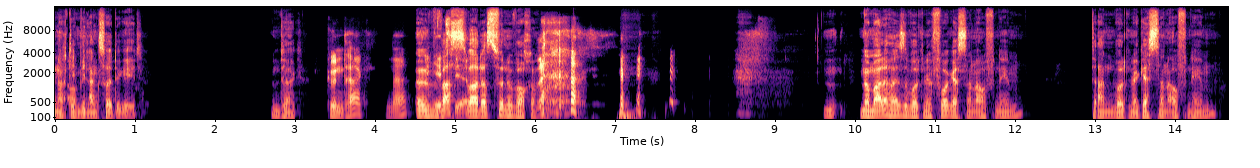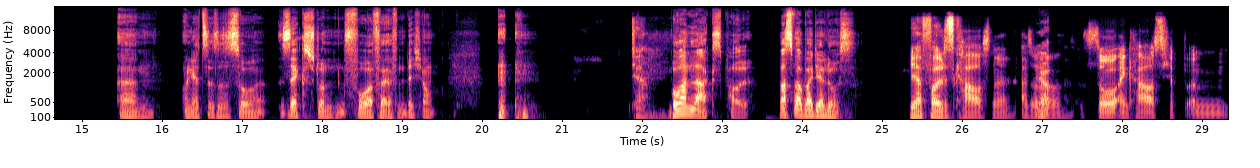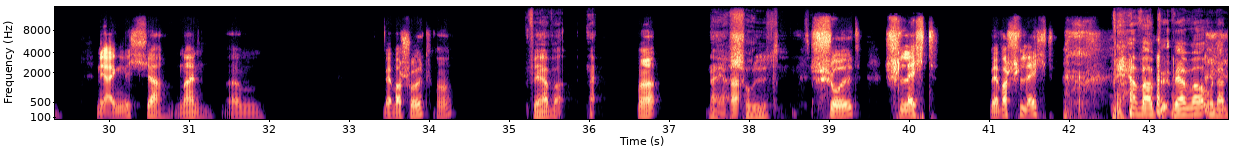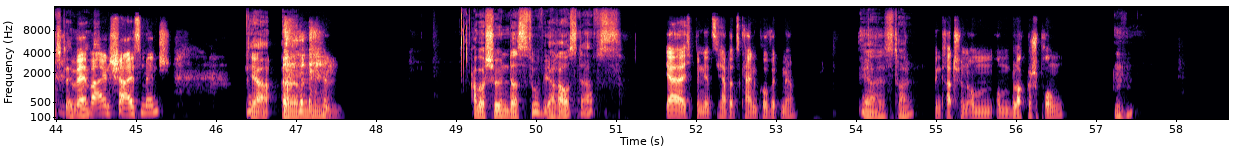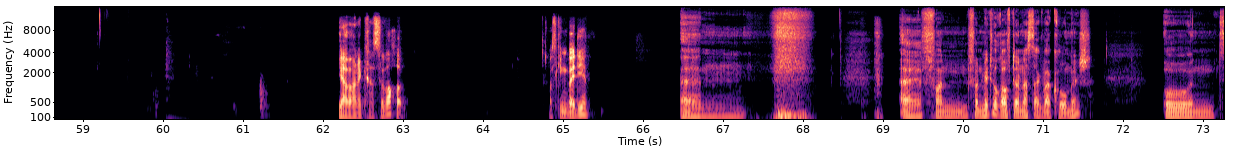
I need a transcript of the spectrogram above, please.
Je nachdem, wie lang es heute geht. Guten Tag. Guten Tag. Na, Äh, wie geht's was dir? war das für eine Woche? Normalerweise wollten wir vorgestern aufnehmen, dann wollten wir gestern aufnehmen ähm, und jetzt ist es so sechs Stunden vor Veröffentlichung. Tja. Woran lag's, Paul? Was war bei dir los? Ja, voll das Chaos, ne? Also Ja. so ein Chaos. Ich habe, ähm, nee, eigentlich, ja, nein. Ähm, wer war schuld? Hm? Wer war? Na, Ja, naja, Ah. schuld. schuld, schlecht. Wer war schlecht? Wer war, wer war unanständig? Wer war ein Scheißmensch? Ja, ähm, aber schön, dass du wieder raus darfst. Ja, ich bin jetzt, ich habe jetzt keinen Covid mehr. Ja, ist toll. Bin gerade schon um, um den Block gesprungen. Mhm. Ja, war eine krasse Woche. Was ging bei dir? Ähm, äh, von, von Mittwoch auf Donnerstag war komisch. Und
